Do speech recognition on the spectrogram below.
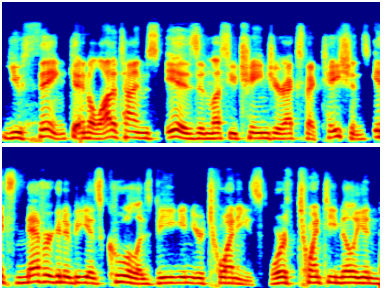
you think, and a lot of times is, unless you change your expectations, it's never going to be as cool as being in your 20s, worth $20 million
